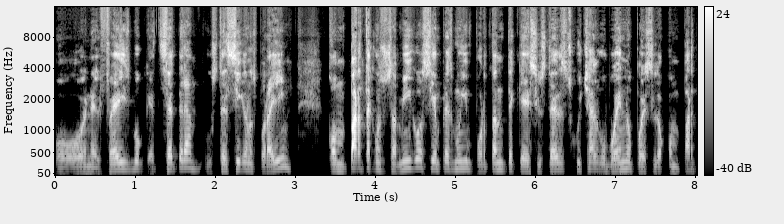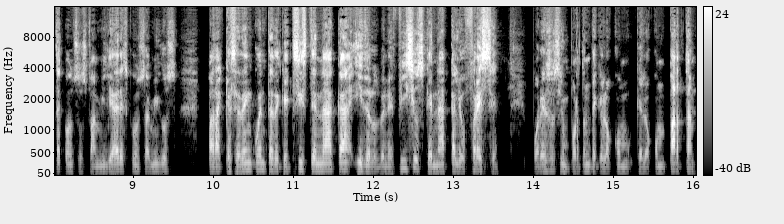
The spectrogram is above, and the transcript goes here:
o, en el Facebook, etcétera. Usted síganos por ahí, comparta con sus amigos. Siempre es muy importante que si usted escucha algo bueno, pues lo comparta con sus familiares, con sus amigos, para que se den cuenta de que existe NACA y de los beneficios que NACA le ofrece. Por eso es importante que lo, que lo compartan.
